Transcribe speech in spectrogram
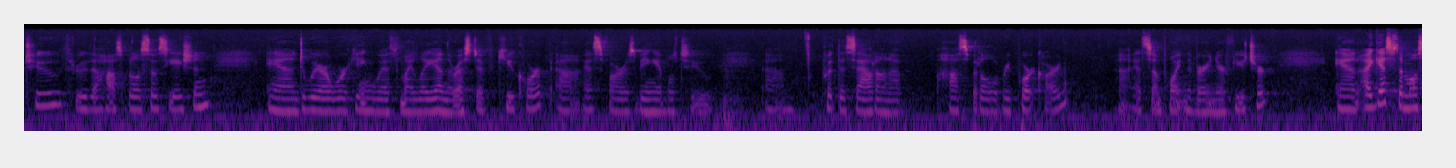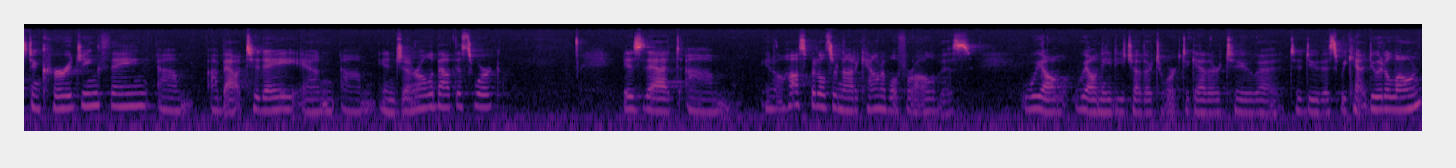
to through the Hospital Association. And we are working with Mylia and the rest of Q Corp uh, as far as being able to um, put this out on a hospital report card uh, at some point in the very near future. And I guess the most encouraging thing um, about today and um, in general about this work is that um, you know hospitals are not accountable for all of this. We all we all need each other to work together to uh, to do this. We can't do it alone.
